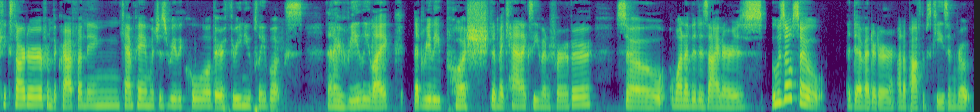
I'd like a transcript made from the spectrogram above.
Kickstarter, from the crowdfunding campaign, which is really cool. There are three new playbooks that I really like that really push the mechanics even further. So one of the designers who was also a dev editor on Apocalypse Keys and wrote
